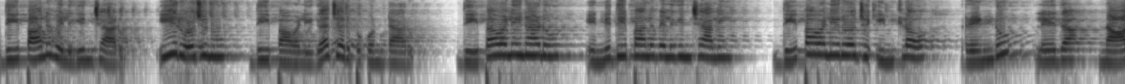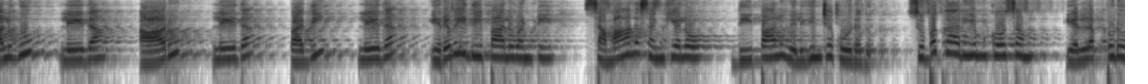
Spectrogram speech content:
దీపాలు వెలిగించారు. ఈ రోజును దీపావళిగా జరుపుకుంటారు. దీపావళి నాడు ఎన్ని దీపాలు వెలిగించాలి? దీపావళి రోజు ఇంట్లో రెండు లేదా నాలుగు లేదా ఆరు లేదా పది లేదా ఇరవై దీపాలు వంటి సమాన సంఖ్యలో దీపాలు వెలిగించకూడదు. శుభకార్యం కోసం ఎల్లప్పుడూ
